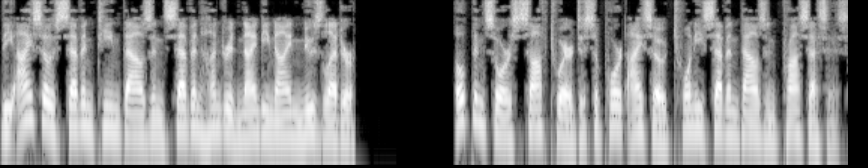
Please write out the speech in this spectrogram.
The ISO 17799 newsletter Open source software to support ISO 27000 processes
